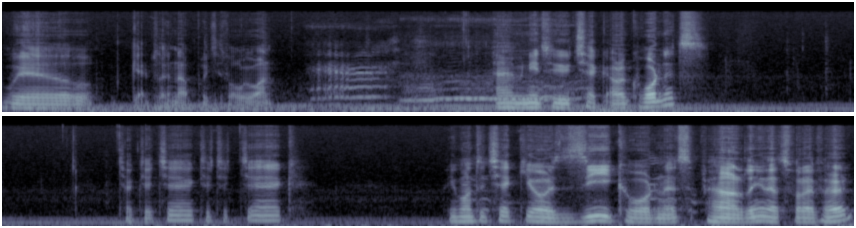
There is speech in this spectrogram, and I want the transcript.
will get blown up, which is what we want. And we need to check our coordinates. Check, check, check, check, check, check. We want to check your Z coordinates, apparently, that's what I've heard.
